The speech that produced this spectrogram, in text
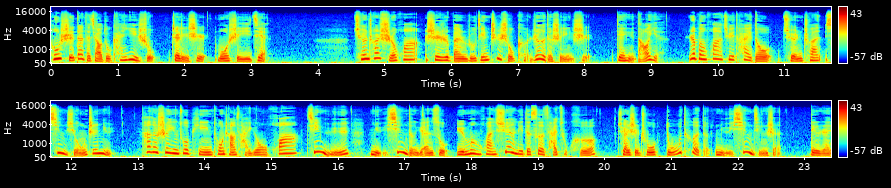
从时代的角度看艺术，这里是魔石一见。全川石花是日本如今炙手可热的摄影师、电影导演，日本话剧泰斗全川幸雄之女。她的摄影作品通常采用花、金鱼、女性等元素与梦幻绚丽的色彩组合，诠释出独特的女性精神，令人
